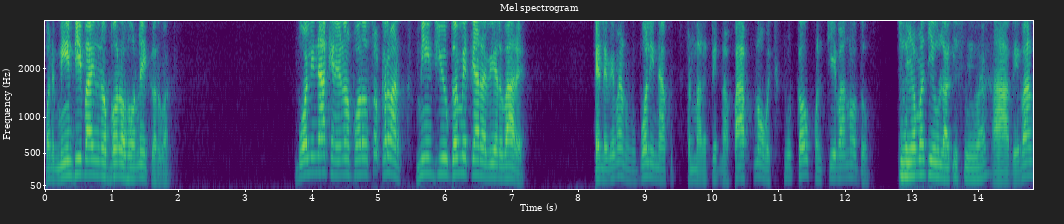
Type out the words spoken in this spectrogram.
પણ મીંઢી બાયુનો ભરોહો નહીં કરવાનો. બોલી નાખે ને એનો ભરોસો કરવાનો. મીંઢિયું ગમે ત્યારે વેર વારે. એટલે વેવાનું હું બોલી નાખું પણ મારા પેટમાં પાપ ન હોય. હું કહું પણ કેવા ન દઉં. એવું લાગે છે હા વેવાણ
